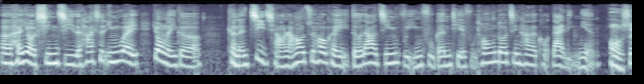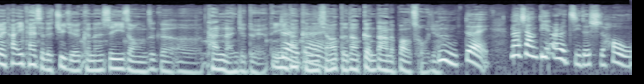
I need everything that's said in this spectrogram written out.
呃很有心机的，它是因为用了一个。可能技巧，然后最后可以得到金斧、银斧跟铁斧，通通都进他的口袋里面。哦，所以他一开始的拒绝可能是一种这个呃贪婪，就对了，因为他可能想要得到更大的报酬，这样。嗯，对。那像第二集的时候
